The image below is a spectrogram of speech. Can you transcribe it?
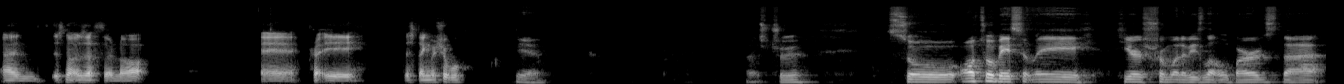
and it's not as if they're not uh, pretty distinguishable. Yeah, that's true. So Otto basically hears from one of his little birds that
